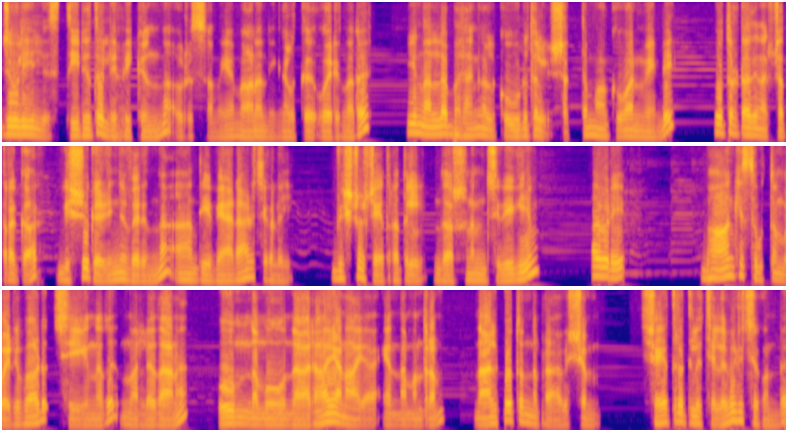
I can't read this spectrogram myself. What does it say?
ജോലിയിൽ സ്ഥിരത ലഭിക്കുന്ന ഒരു സമയമാണ് നിങ്ങൾക്ക് വരുന്നത്. ഈ നല്ല ഫലങ്ങൾ കൂടുതൽ ശക്തമാക്കുവാൻ വേണ്ടി ഉത്രട്ടാതി നക്ഷത്രക്കാർ വിഷു കഴിഞ്ഞു വരുന്ന ആദ്യ വ്യാഴാഴ്ചകളിൽ വിഷ്ണു ക്ഷേത്രത്തിൽ ദർശനം ചെയ്യുകയും അവിടെ ഭാഗ്യസൂക്തം വഴിപാട് ചെയ്യുന്നത് നല്ലതാണ്. ഓം നമോ നാരായണായ എന്ന മന്ത്രം നാൽപ്പത്തൊന്ന് പ്രാവശ്യം ക്ഷേത്രത്തിൽ ചെലവഴിച്ചുകൊണ്ട്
